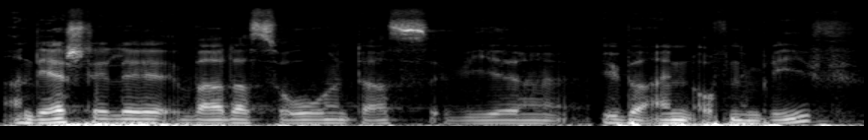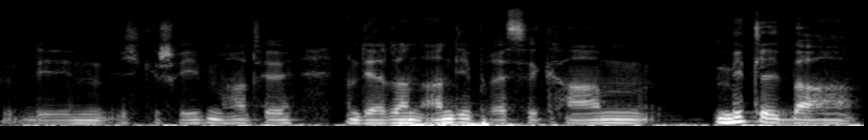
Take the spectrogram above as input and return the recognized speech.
An der Stelle war das so, dass wir über einen offenen Brief, den ich geschrieben hatte und der dann an die Presse kam, mittelbar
